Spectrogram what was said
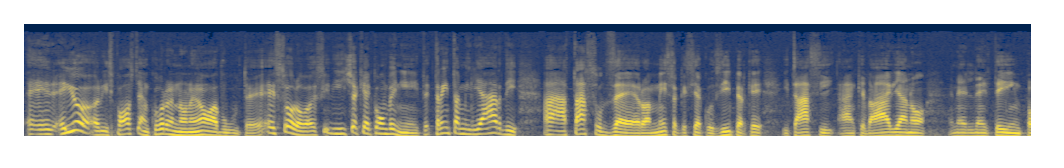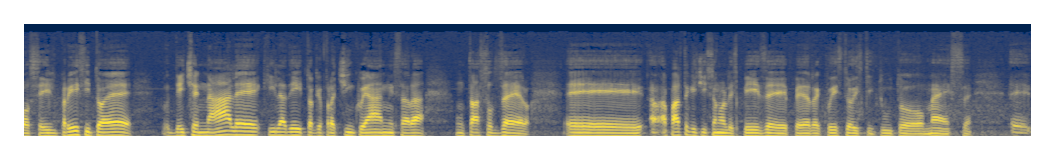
E io risposte ancora non ne ho avute e solo si dice che è conveniente. 30 miliardi a tasso zero ammesso che sia così perché i tassi anche variano nel, nel tempo. Se il prestito è decennale chi l'ha detto che fra cinque anni sarà un tasso zero eh, a parte che ci sono le spese per questo istituto MES. Eh,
